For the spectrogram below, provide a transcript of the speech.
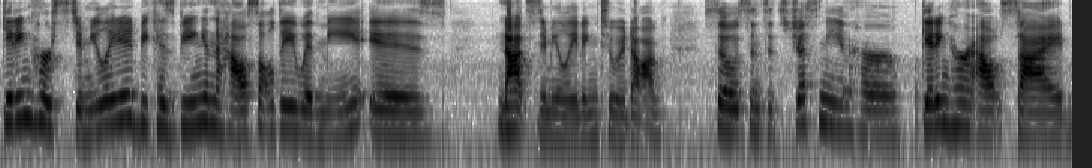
getting her stimulated because being in the house all day with me is not stimulating to a dog. So, since it's just me and her, getting her outside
